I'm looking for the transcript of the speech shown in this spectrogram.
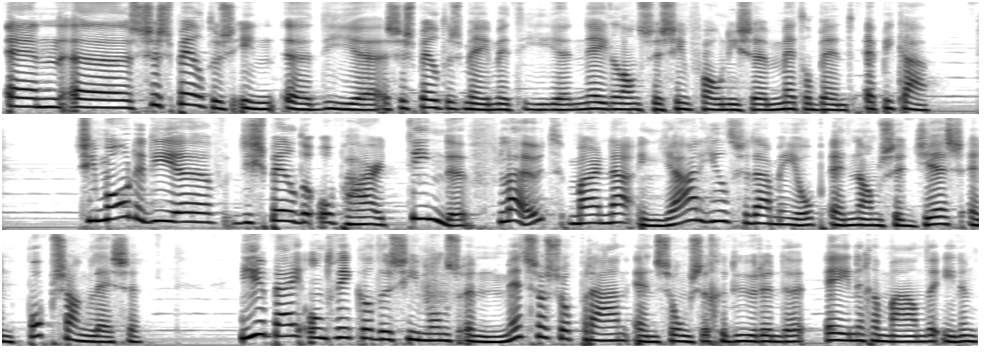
En uh, ze, speelt dus in, uh, die, ze speelt dus mee met die Nederlandse symfonische metalband Epica. Simone die, die speelde op haar tiende fluit... maar na een jaar hield ze daarmee op en nam ze jazz- en popzanglessen. Hierbij ontwikkelde Simons een mezzo-sopraan... en zong ze gedurende enige maanden in een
